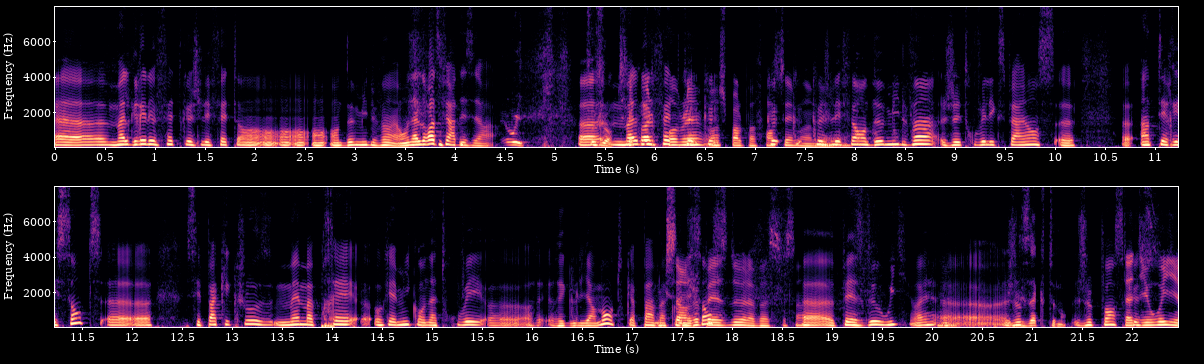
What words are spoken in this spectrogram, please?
Euh, malgré le fait que je l'ai fait en, en- en- en 2020, on a le droit de faire des erreurs. Oui, Euh, toujours. Malgré quoi le le fait que, que- Moi, Je parle pas français, que- moi. que mais- je l'ai fait en 2020, j'ai trouvé l'expérience euh, euh, intéressante. Euh, c'est pas quelque chose, même après euh, Okami, qu'on a trouvé euh, ré- régulièrement, en tout cas pas à ma C'est un jeu connaissance. PS2 à la base, c'est ça? Euh, PS2, oui. Ouais. Euh, je, exactement. je pense T'as que dit oui,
